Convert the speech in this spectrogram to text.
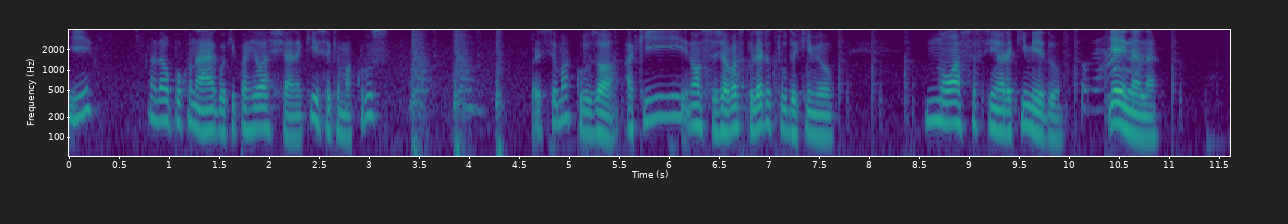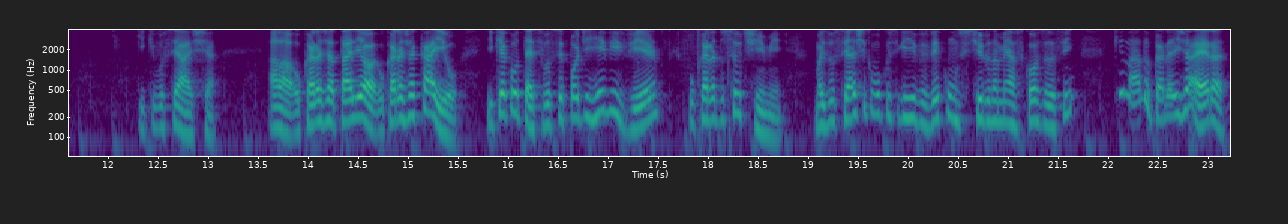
e andar um pouco na água aqui para relaxar, né? Que isso aqui é uma cruz? Parece ser uma cruz, ó. Aqui, nossa, já vasculharam tudo aqui, meu. Nossa senhora, que medo. E aí, Nana? O que, que você acha? Ah lá, o cara já tá ali, ó. O cara já caiu. E o que acontece? Você pode reviver o cara do seu time. Mas você acha que eu vou conseguir reviver com uns tiros nas minhas costas assim? Que nada, o cara já era.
